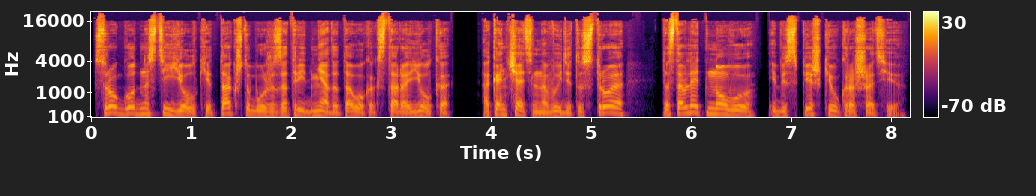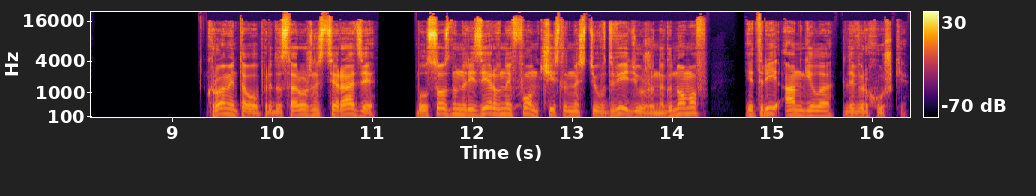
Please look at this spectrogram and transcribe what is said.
срок годности елки так, чтобы уже за три дня до того, как старая елка окончательно выйдет из строя, доставлять новую и без спешки украшать ее. Кроме того, предосторожности ради был создан резервный фонд численностью в две дюжины гномов и три ангела для верхушки.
